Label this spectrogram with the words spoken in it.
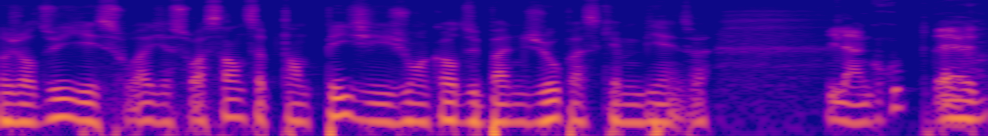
Aujourd'hui, il, est so- il a 60, 70 piges et il joue encore du banjo parce qu'il aime bien ça. Il a un groupe d'ailleurs.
